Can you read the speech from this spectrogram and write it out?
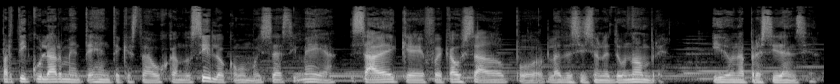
particularmente gente que estaba buscando asilo como Moisés y Meya, sabe que fue causado por las decisiones de un hombre y de una presidencia.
